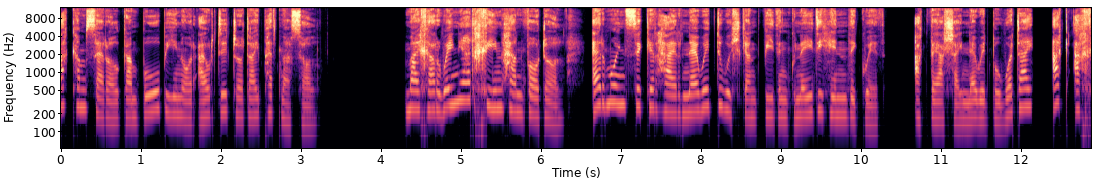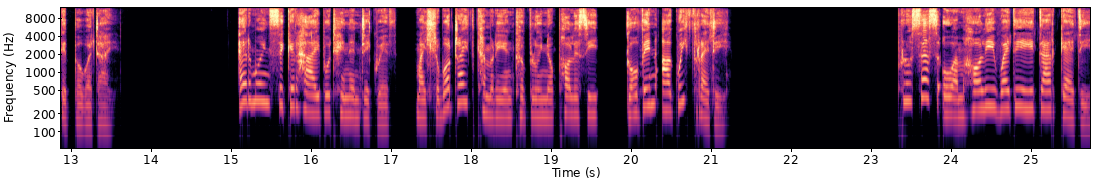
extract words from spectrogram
ac amserol gan bob un o'r awdurdodau perthnasol. Mae'ch arweiniad chi'n hanfodol er mwyn sicrhau'r newid diwylliant fydd yn gwneud i hyn ddigwydd ac fe allai newid bywydau ac achub bywydau. Er mwyn sicrhau bod hyn yn digwydd, mae Llywodraeth Cymru yn cyflwyno polisi gofyn a gweithredu. Proses o ymholi wedi ei dargedu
